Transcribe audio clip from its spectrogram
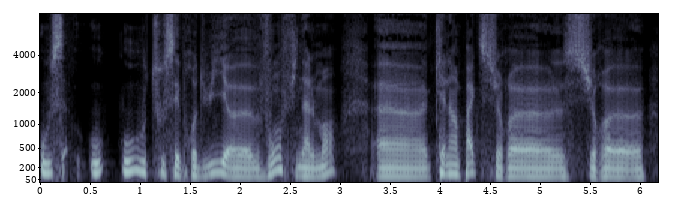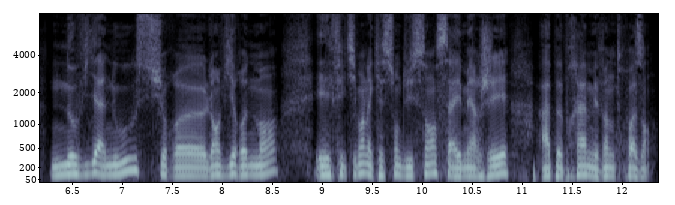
où, où, où, tous ces produits euh, vont finalement, euh, quel impact sur euh, sur euh, nos vies à nous, sur l'environnement? Et effectivement la question du sens a émergé à peu près à mes 23 ans.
